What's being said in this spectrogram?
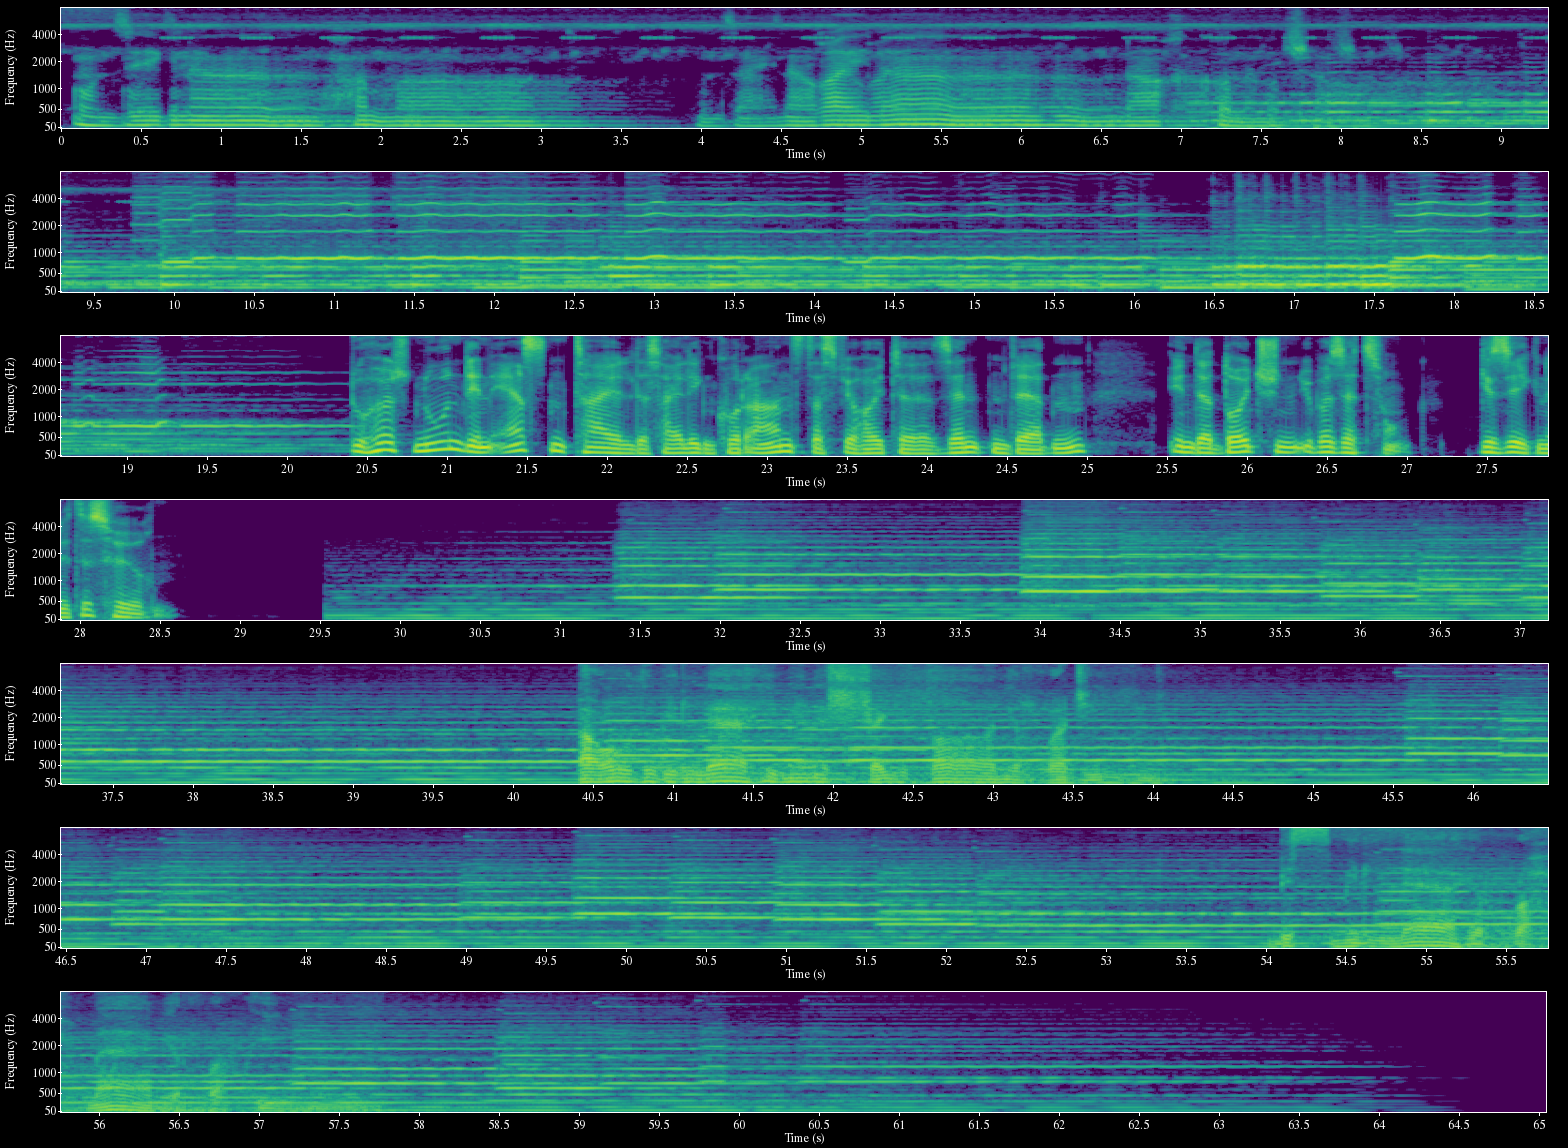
Und segne Muhammad und seine reine Nachkommenschaft. Du hörst nun den ersten Teil des Heiligen Korans, das wir heute senden werden, in der deutschen Übersetzung. Gesegnetes Hören. أعوذ بالله من الشيطان الرجيم بسم الله الرحمن الرحيم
